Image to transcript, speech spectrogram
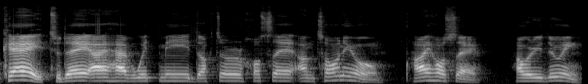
Okay, today I have with me Dr. Jose Antonio. Hi, Jose. How are you doing?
